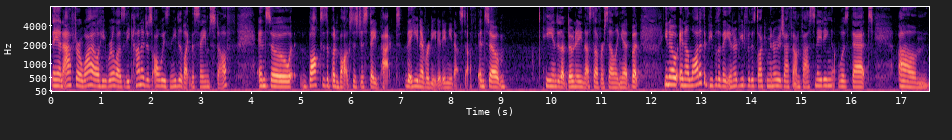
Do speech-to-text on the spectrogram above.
And after a while, he realized that he kind of just always needed like the same stuff. And so boxes upon boxes just stayed packed that he never needed any of that stuff. And so he ended up donating that stuff or selling it. But, you know, and a lot of the people that they interviewed for this documentary, which I found fascinating, was that um,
